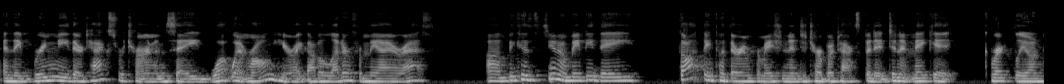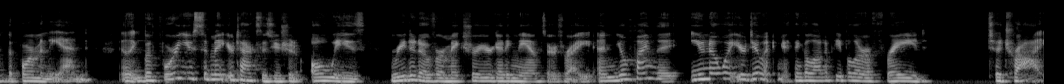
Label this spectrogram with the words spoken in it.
and they bring me their tax return and say, What went wrong here? I got a letter from the IRS. Um, because, you know, maybe they thought they put their information into TurboTax, but it didn't make it correctly onto the form in the end. Like before you submit your taxes, you should always read it over, make sure you're getting the answers right, and you'll find that you know what you're doing. I think a lot of people are afraid to try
